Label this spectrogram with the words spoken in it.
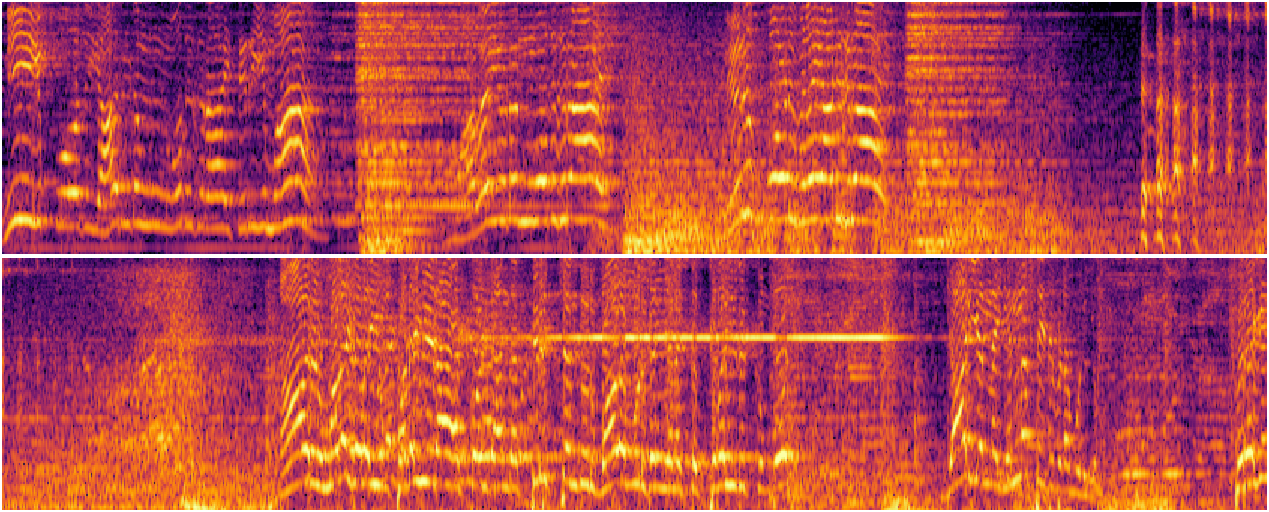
நீ இப்போது யாரிடம் மோதுகிறாய் தெரியுமா? மலையுடன் மோதுகிறாய் நெருப்போடு விளையாடுகிறாய். ஆறு மலைகளையும் படைவீடாக கொண்ட அந்த திருச்செந்தூர் பாலமுருகன் எனக்கு துணை இருக்கும் போது யார் என்னை என்ன செய்து விட முடியும்? பிறகு?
